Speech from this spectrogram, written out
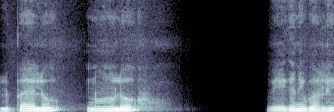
ఉల్లిపాయలు నూనెలో వేగనివ్వాలి.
